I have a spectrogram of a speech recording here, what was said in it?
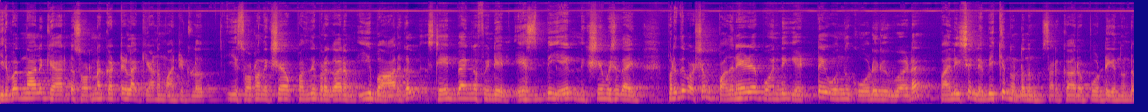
ഇരുപത്തിനാല് ക്യാരറ്റ് സ്വർണക്കട്ടുകളാക്കിയാണ് മാറ്റിയിട്ടുള്ളത്. ഈ സ്വർണ നിക്ഷേപ പദ്ധതി പ്രകാരം ഈ ബാറുകൾ സ്റ്റേറ്റ് ബാങ്ക് ഓഫ് ഇന്ത്യയിൽ എസ് ബി എയിൽ നിക്ഷേപിച്ചതായും പ്രതിപക്ഷം പതിനേഴ് പോയിന്റ് എട്ട് ഒന്ന് കോടി രൂപയുടെ പലിശ ലഭിക്കുന്നുണ്ടെന്നും സർക്കാർ റിപ്പോർട്ട് ചെയ്യുന്നുണ്ട്.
